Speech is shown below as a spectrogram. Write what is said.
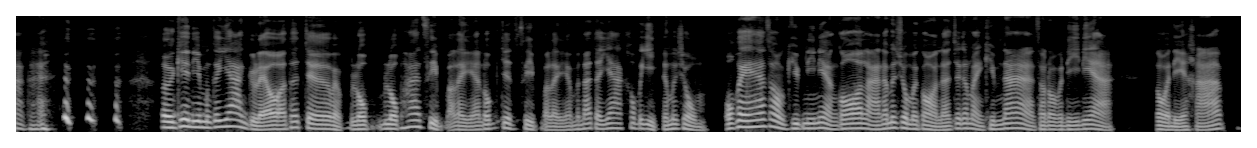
ากครับเออแค่นี้มันก็ยากอยู่แล้วอะถ้าเจอแบบลบลบ50อะไรเงี้ยลบ70อะไรเงี้ยมันน่าจะยากเข้าไปอีกท่านผู้ชม โอเคครับสำหรับคลิปนี้เนี่ยก็ลาท่านผู้ชมไปก่อนแล้วเจอกันใหม่คลิปหน้าสำหรับวันนี้เนี่ย สวัสดีครับ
